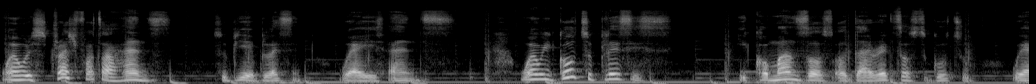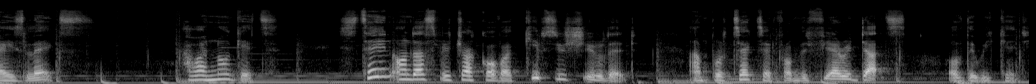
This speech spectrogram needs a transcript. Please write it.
When we stretch forth our hands to be a blessing, we are His hands. When we go to places He commands us or directs us to go to, we are His legs. Our nugget. Staying under spiritual cover keeps you shielded and protected from the fiery darts of the wicked.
